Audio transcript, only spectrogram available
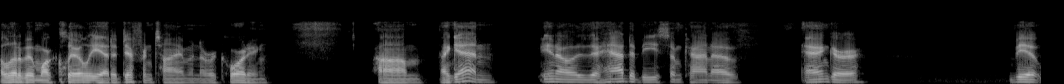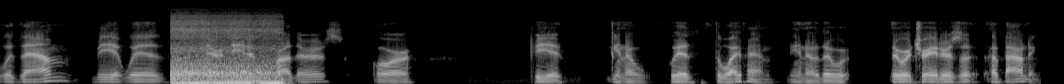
a little bit more clearly at a different time in the recording. Um, again, you know, there had to be some kind of anger, be it with them, be it with their native brothers, or be it, you know, with the white man. You know, there were there were traders uh, abounding,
